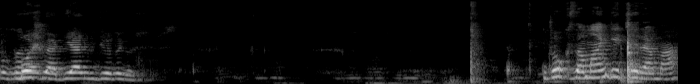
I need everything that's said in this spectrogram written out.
Boş ver diğer videoda gösteririz. Çok zaman geçer ama.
